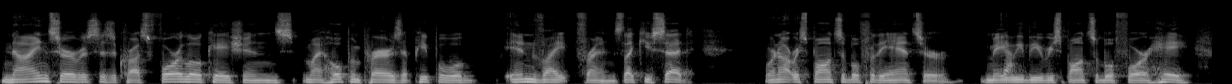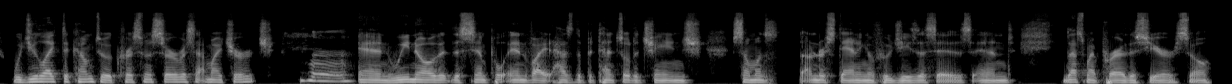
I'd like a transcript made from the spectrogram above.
nine services across four locations. My hope and prayer is that people will invite friends. Like you said, we're not responsible for the answer. May yeah. we be responsible for, hey, would you like to come to a Christmas service at my church? Mm-hmm. And we know that the simple invite has the potential to change someone's understanding of who Jesus is. And that's my prayer this year. So,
